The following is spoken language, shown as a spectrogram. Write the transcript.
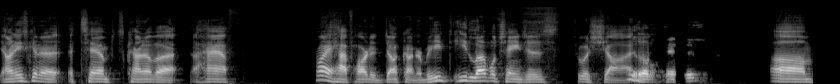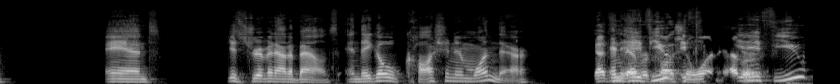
Yanni's gonna attempt kind of a, a half, probably half-hearted duck under, but he he level changes to a shot. Level changes. Um, and gets driven out of bounds, and they go caution in one there. That's And never if you caution if, one ever. if you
